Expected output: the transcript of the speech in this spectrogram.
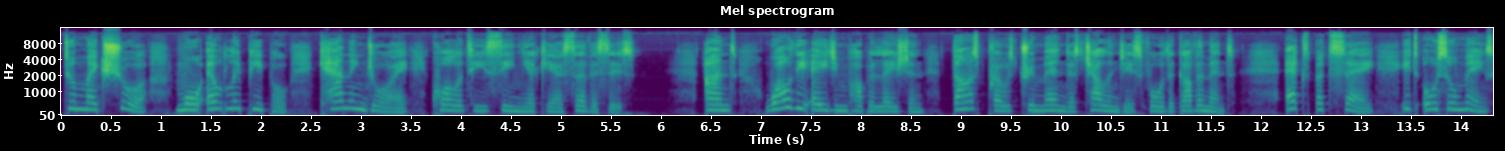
to make sure more elderly people can enjoy quality senior care services. And while the aging population does pose tremendous challenges for the government, experts say it also means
